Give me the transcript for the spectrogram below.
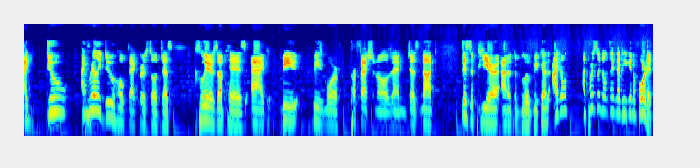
I do, I really do hope that Krystal just clears up his act, be be more professional, and just not disappear out of the blue because I don't I personally don't think that he can afford it.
